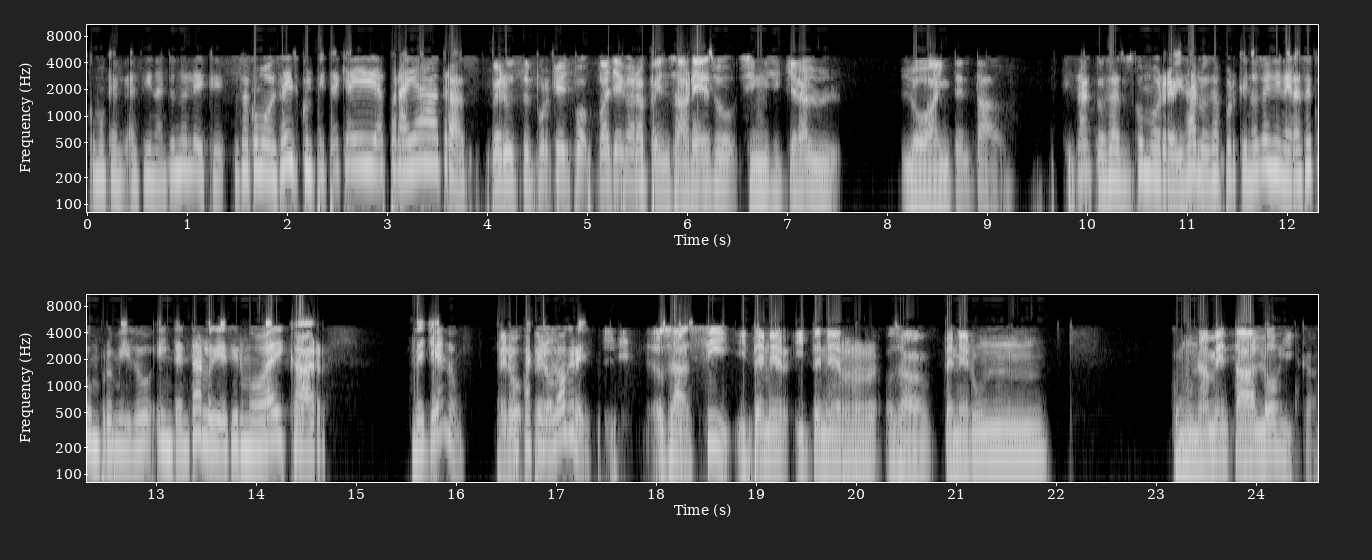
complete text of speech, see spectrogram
como que al, final uno le que, o sea, como esa disculpita que hay para allá atrás. Pero usted, ¿por qué va a llegar a pensar eso si ni siquiera lo ha intentado? Exacto, o sea, eso es como revisarlo, o sea, ¿por qué no se genera ese compromiso e intentarlo y decir, me voy a dedicar de lleno? Pero, para que lo logre. O sea, sí, y tener, y tener, o sea, tener un, como una meta lógica.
